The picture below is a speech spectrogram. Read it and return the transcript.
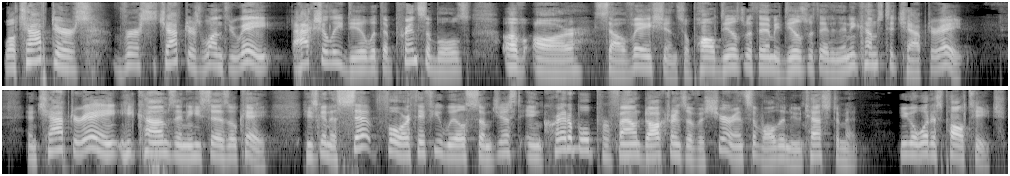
Well, chapters, verse, chapters 1 through 8 actually deal with the principles of our salvation. So Paul deals with them, he deals with it, and then he comes to chapter 8. In chapter 8, he comes and he says, okay, he's going to set forth, if you will, some just incredible, profound doctrines of assurance of all the New Testament. You go, what does Paul teach?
